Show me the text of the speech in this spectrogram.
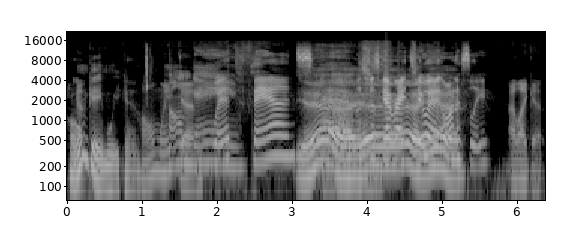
Home game weekend. Home Home weekend. game. with fans. Yeah, Let's just get right to it, honestly. I like it.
